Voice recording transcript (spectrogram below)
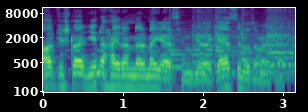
Alkışlar yeni hayranlarına gelsin diyor. Gelsin o zaman efendim.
